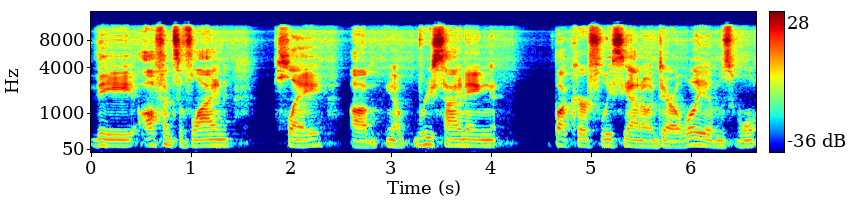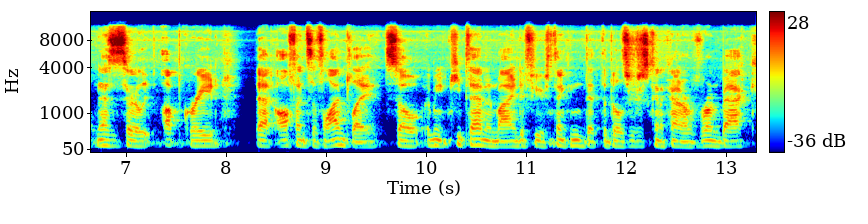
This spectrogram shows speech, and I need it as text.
the offensive line play, um, you know, re-signing Boettger, Feliciano, and Daryl Williams won't necessarily upgrade that offensive line play. So, I mean, keep that in mind if you're thinking that the Bills are just going to kind of run back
